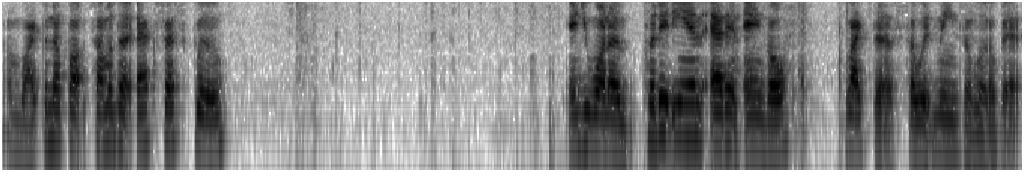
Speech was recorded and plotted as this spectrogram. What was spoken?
I'm wiping up some of the excess glue. And you want to put it in at an angle like this so it leans a little bit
